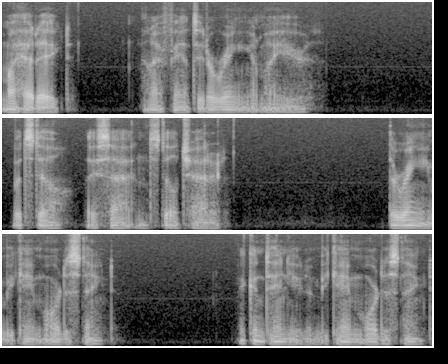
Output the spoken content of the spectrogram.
My head ached, and I fancied a ringing in my ears. But still they sat and still chattered. The ringing became more distinct. It continued and became more distinct.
